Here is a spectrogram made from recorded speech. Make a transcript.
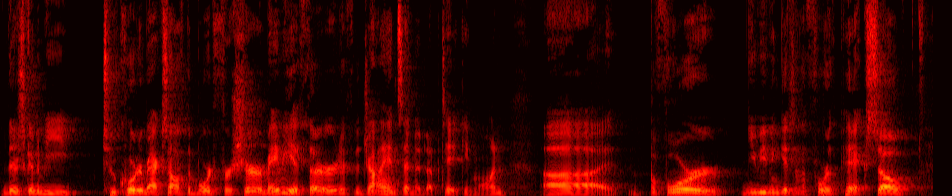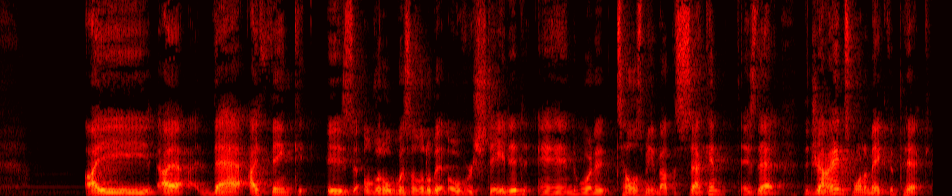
there's going to be two quarterbacks off the board for sure, maybe a third if the Giants ended up taking one uh, before you even get to the fourth pick. So I, I that I think is a little was a little bit overstated, and what it tells me about the second is that the Giants want to make the pick.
